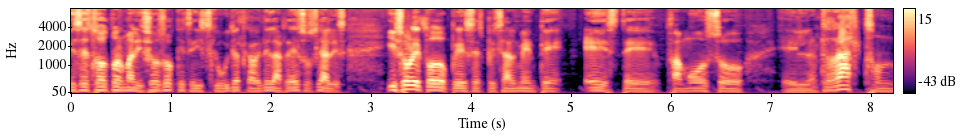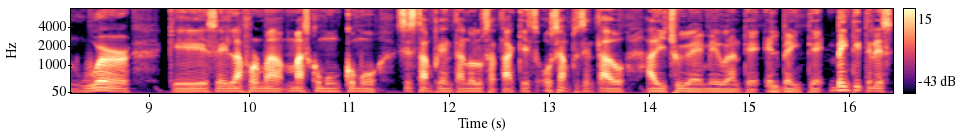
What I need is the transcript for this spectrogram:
ese software malicioso que se distribuye a través de las redes sociales. Y sobre todo pues especialmente este famoso, el ransomware, que es eh, la forma más común como se están presentando los ataques o se han presentado, a dicho IBM, durante el 2023,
